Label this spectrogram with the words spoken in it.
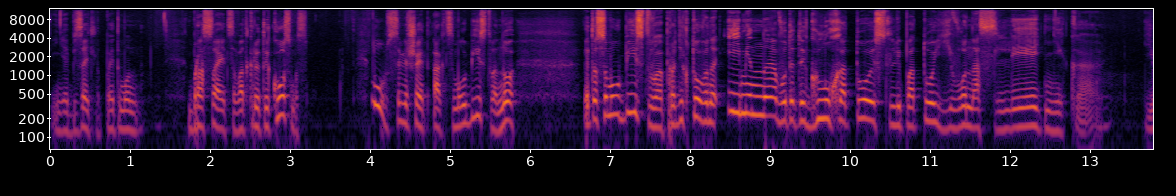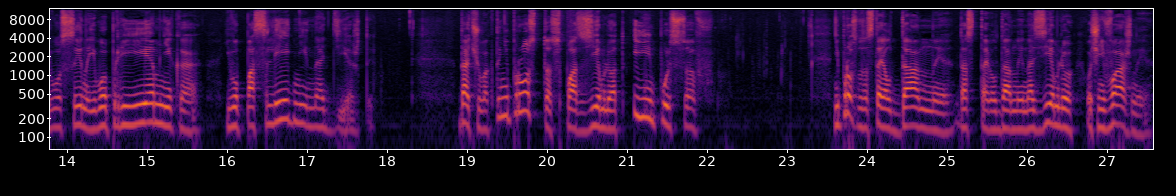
и не обязательно. Поэтому он бросается в открытый космос, ну, совершает акт самоубийства, но это самоубийство продиктовано именно вот этой глухотой, слепотой его наследника, его сына, его преемника, его последней надежды. Да, чувак, ты не просто спас Землю от импульсов, не просто доставил данные, доставил данные на Землю, очень важные.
